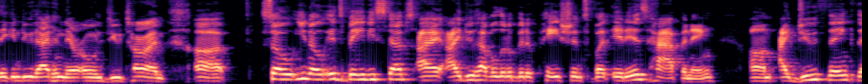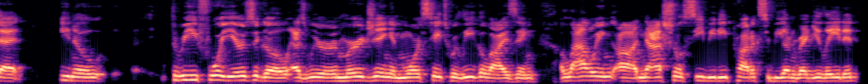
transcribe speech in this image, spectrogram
They can do that in their own due time. Uh, so, you know, it's baby steps. I, I do have a little bit of patience, but it is happening. Um, I do think that, you know, three, four years ago, as we were emerging and more states were legalizing, allowing uh, national CBD products to be unregulated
